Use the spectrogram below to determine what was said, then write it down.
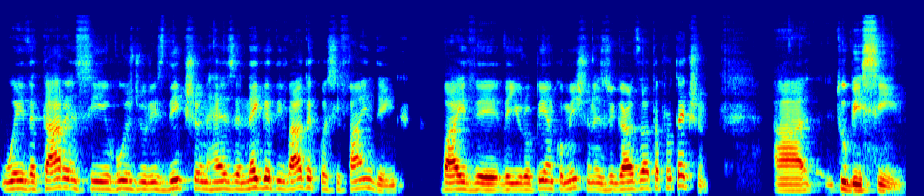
with a currency whose jurisdiction has a negative adequacy finding by the, the European Commission as regards data protection uh, to be seen.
